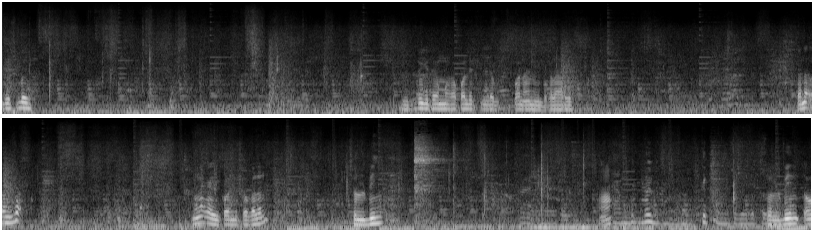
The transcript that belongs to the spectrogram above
Ba eh. Dito kita makapalit nila pa na ni Baclaris. Kana lang sa. Mana kayo kon dito galon? Sulbing. Ha? Solvent o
